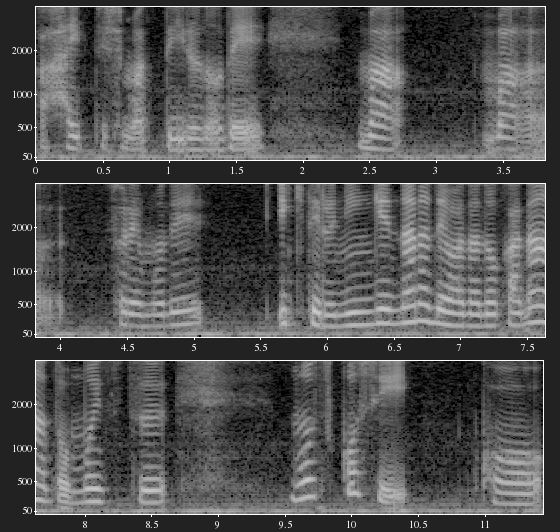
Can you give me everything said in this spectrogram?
が入ってしまっているので、まあ、まあ、それもね、生きてる人間ならではなのかなと思いつつ、もう少しこ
